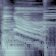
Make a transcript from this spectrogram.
Let's go.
